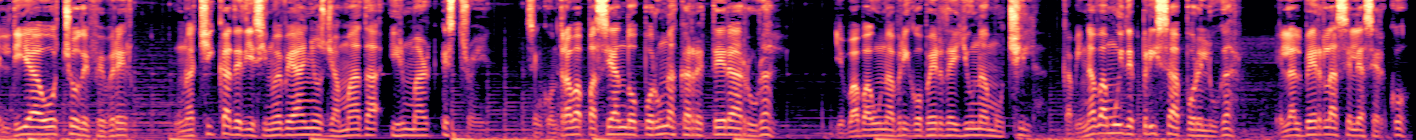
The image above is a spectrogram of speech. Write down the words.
El día 8 de febrero, una chica de 19 años llamada Irmark Strain se encontraba paseando por una carretera rural. Llevaba un abrigo verde y una mochila. Caminaba muy deprisa por el lugar. Él al verla se le acercó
